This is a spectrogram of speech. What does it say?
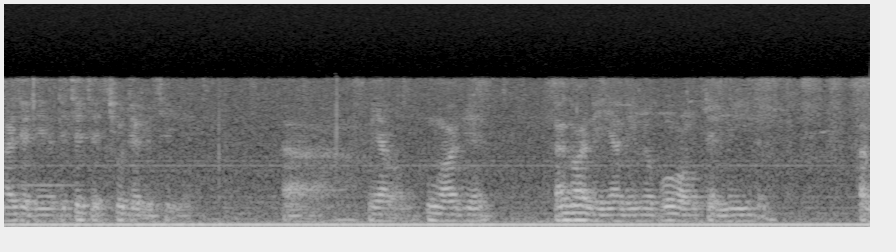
50နဲ့တစ်ချက်ချက်ချိုးတဲ့လူချင်းအာမရပါဘူးဥမာပြင်းလမ်းသွားနေရနေလို့ပိုးအောင်တက်နေတယ်တန်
